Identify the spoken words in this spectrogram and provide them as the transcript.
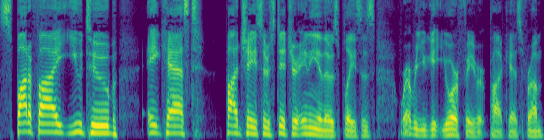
Spotify, YouTube, Acast, Podchaser, Stitcher, any of those places, wherever you get your favorite podcast from.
